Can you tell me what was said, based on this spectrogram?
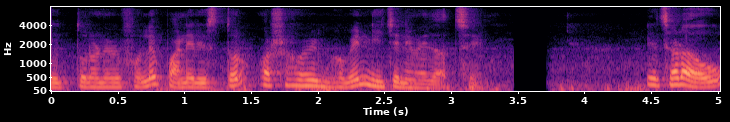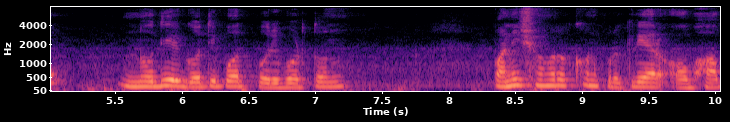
উত্তোলনের ফলে পানির স্তর অস্বাভাবিকভাবে নিচে নেমে যাচ্ছে। এছাড়াও, নদীর গতিপথ পরিবর্তন, পানি সংরক্ষণ প্রক্রিয়ার অভাব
